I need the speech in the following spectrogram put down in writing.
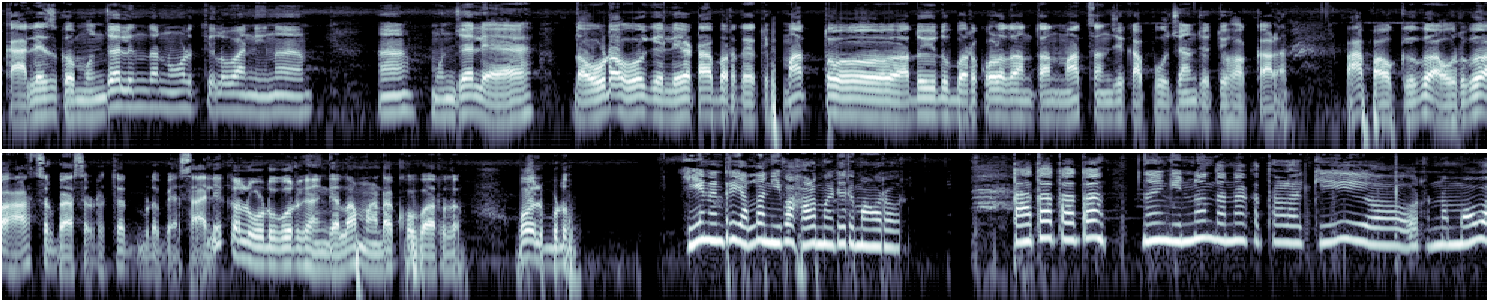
ಕಾಲೇಜ್ಗೆ ಮುಂಜಾಲಿಂದ ನೋಡ್ತಿಲ್ವ ನೀನು? ಹಾಂ, ಮುಂಜಾನೆ ದೌಡ ಹೋಗಿ ಲೇಟಾಗಿ ಬರ್ತೈತಿ ಮತ್ತು ಅದು ಇದು ಬರ್ಕೊಳ್ಳೋದು ಅಂತ ಮತ್ತೆ ಸಂಜೆ ಕಾ ಪೂಜಾನ್ ಜೊತೆ ಹೊಕ್ಕಾಳ. ಪಾಪ ಅವಕ್ಕಿಗೂ ಅವ್ರಿಗೂ ಆಸರ ಬ್ಯಾಸರ ಇರ್ತೈತೆ ಬಿಡು ಬೇ ಸಾಲಿ ಕಲ್ ಹುಡುಗರಿಗೆ ಹಂಗೆಲ್ಲ ಮಾಡಕ್ಕೆ ಹೋಗಬಾರ್ದು. ಹೋಗ್ಲಿ ಬಿಡು. ಏನಂದ್ರೆ ಎಲ್ಲ ನೀವ ಹಾಳು ಮಾಡಿರಿ ಮಾವರವ್ರು? ತಾತ ತಾತ, ನಂಗೆ ಇನ್ನೊಂದು ಅನ್ನಕತ್ತಾಳ ಆಕಿ. ಅವ್ರ ನಮ್ಮವ್ವ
